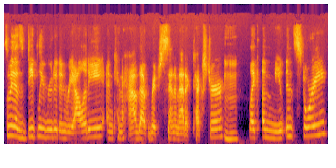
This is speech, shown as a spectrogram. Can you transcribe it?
something that's deeply rooted in reality and can have that rich cinematic texture hmm like a mutant story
